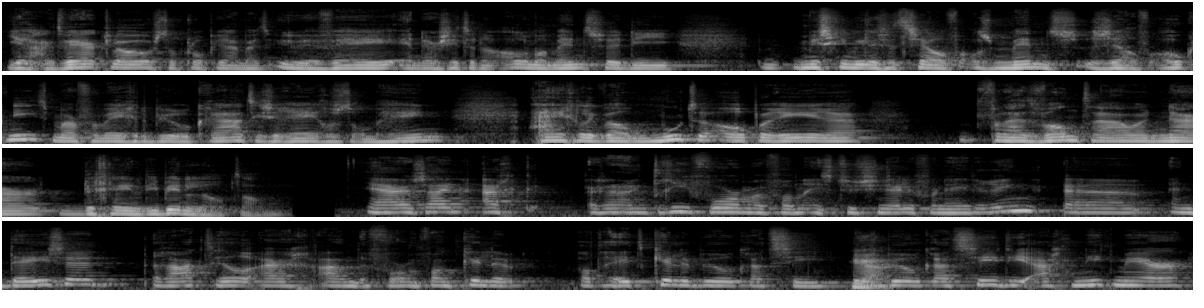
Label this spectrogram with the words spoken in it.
je raakt werkloos, dan klop je aan het UWV en daar zitten dan allemaal mensen die, misschien willen ze het zelf als mens zelf ook niet, maar vanwege de bureaucratische regels eromheen, eigenlijk wel moeten opereren vanuit wantrouwen naar degene die binnenloopt dan. Ja, er zijn eigenlijk er zijn drie vormen van institutionele vernedering. Uh, en deze raakt heel erg aan de vorm van kille, wat heet kille bureaucratie. Ja. bureaucratie die eigenlijk niet meer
